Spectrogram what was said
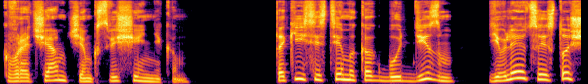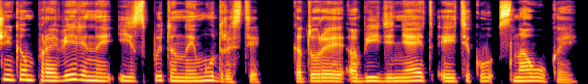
к врачам, чем к священникам. Такие системы, как буддизм, являются источником проверенной и испытанной мудрости, которая объединяет этику с наукой.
